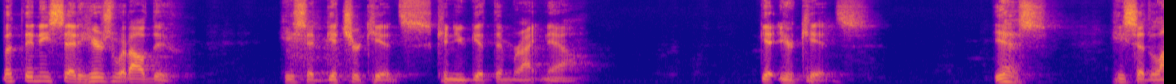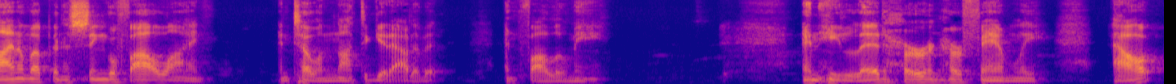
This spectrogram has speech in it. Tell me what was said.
But then he said, here's what I'll do. He said, get your kids. Can you get them right now? Get your kids. Yes. He said, line them up in a single file line and tell them not to get out of it and follow me. And he led her and her family out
